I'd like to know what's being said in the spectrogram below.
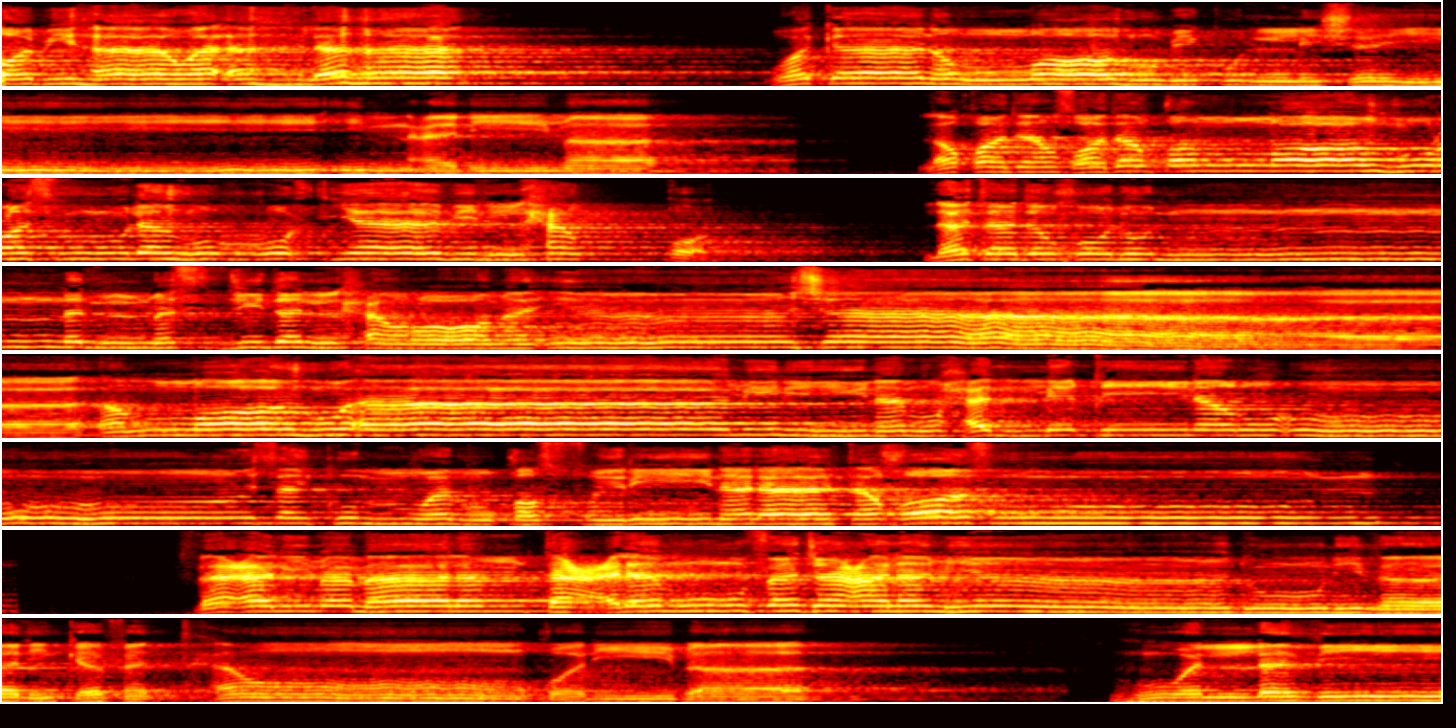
بها وأهلها وكان الله بكل شيء عليما. لقد صدق الله رسوله الرؤيا بالحق لتدخلن المسجد الحرام إن شاء الله آمنين محلقين رؤوسكم ومقصرين لا تخافون. فعلم ما لم تعلموا فجعل من دون ذلك فتحا قريبا. هو الذي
